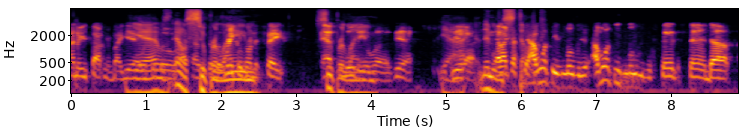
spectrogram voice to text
I know you're talking about. Yeah, Yeah, it with was- the it was uh, super lame. on his face. Super Absolutely lame. It was. Yeah. Yeah, Yeah. And movie like I said. I want these movies. I want these movies to stand stand up.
